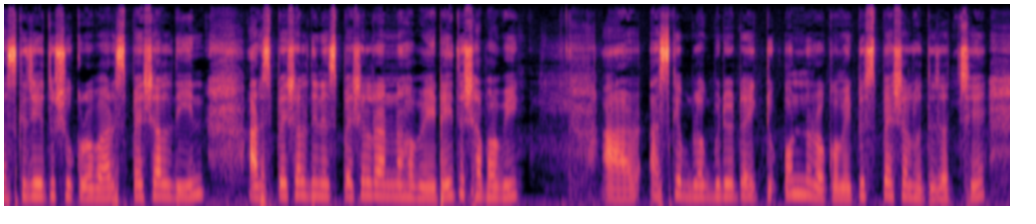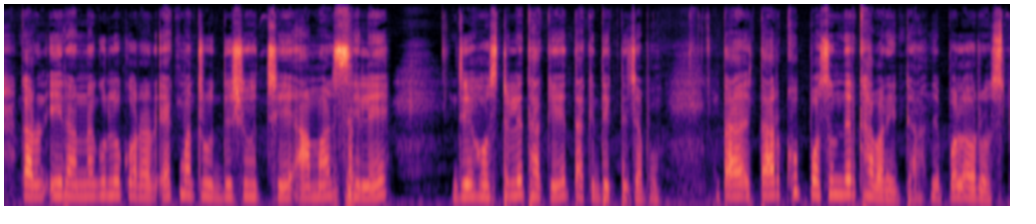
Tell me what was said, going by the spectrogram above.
আজকে যেহেতু শুক্রবার স্পেশাল দিন, আর স্পেশাল দিনে স্পেশাল রান্না হবে, এটাই তো স্বাভাবিক। আর আজকে ব্লগ ভিডিওটা একটু অন্যরকম, একটু স্পেশাল হতে যাচ্ছে। কারণ এই রান্নাগুলো করার একমাত্র উদ্দেশ্য হচ্ছে আমার ছেলে যে হোস্টেলে থাকে তাকে দেখতে যাব। তার খুব পছন্দের খাবার এটা, যে পোলাও রোস্ট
